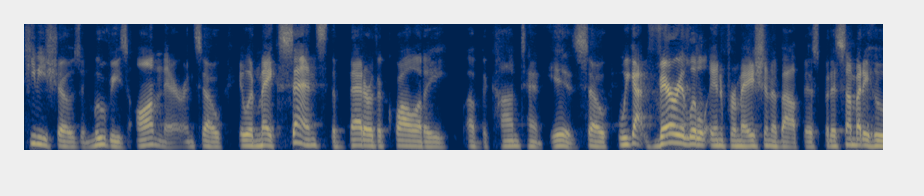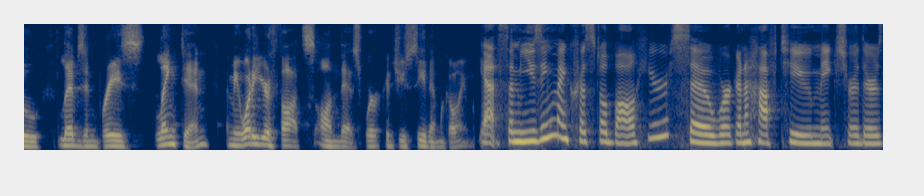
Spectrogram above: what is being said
TV shows and movies on there. And so it would make sense the better the quality of the content is. So we got very little information about this, but as somebody who lives and breathes LinkedIn, I mean, what are your thoughts on this? Where could you see them going? Yes, I'm using my crystal ball here. So we're going to have to make sure there's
